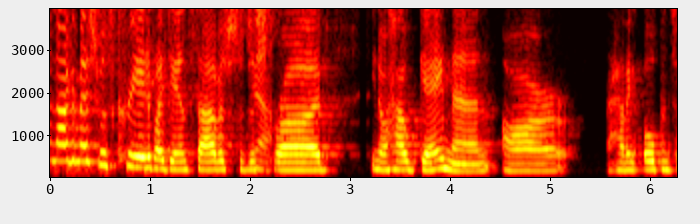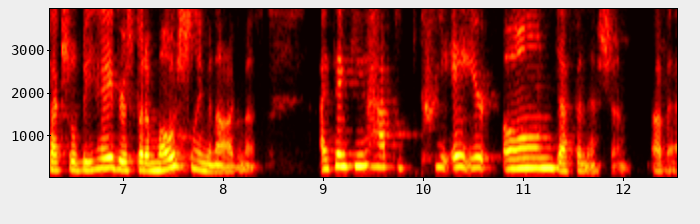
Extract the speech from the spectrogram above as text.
monogamish was created by Dan Savage to describe, yeah. you know, how gay men are having open sexual behaviors but emotionally monogamous. I think you have to create your own definition of it.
